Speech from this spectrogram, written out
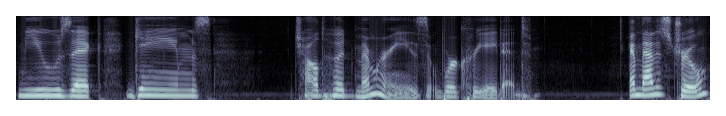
music, games, childhood memories were created. And that is true.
